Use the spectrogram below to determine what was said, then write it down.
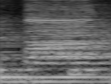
bang.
